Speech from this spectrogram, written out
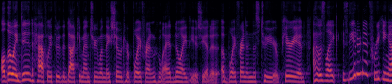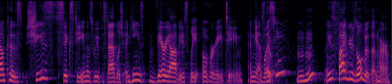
Although I did halfway through the documentary when they showed her boyfriend, who I had no idea she had a, a boyfriend in this two year period, I was like, is the internet freaking out? Because she's 16, as we've established, and he's very obviously over 18. And yes, Was there- he? Mm-hmm. He's five years older than her.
